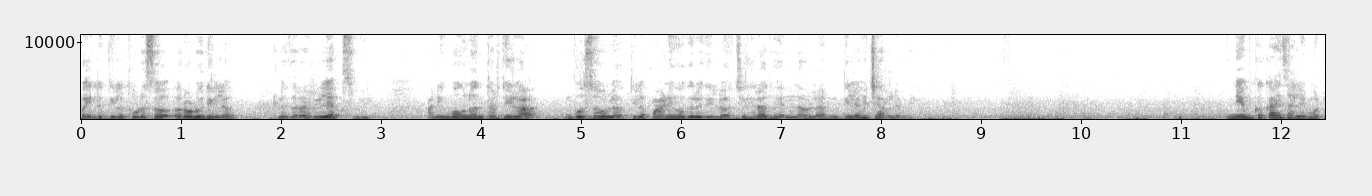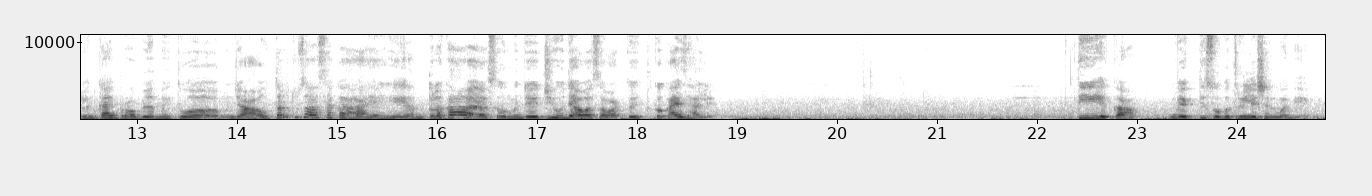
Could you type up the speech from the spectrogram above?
पहिलं तिला थोडंसं रडू दिलं. म्हटलं जरा रिलॅक्स होईल आणि मग नंतर तिला बसवलं. तिला पाणी वगैरे दिलं चेहरा धुवायला लावला आणि तिला विचारलं मी. नेमकं काय झालं म्हटलं काय प्रॉब्लेम आहे? तू म्हणजे अवतार तुझा असा का आहे? हे आणि तुला का असं म्हणजे जीव द्यावा असं वाटतं इतकं काय झालं ती एका व्यक्तीसोबत रिलेशनमध्ये आहे.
